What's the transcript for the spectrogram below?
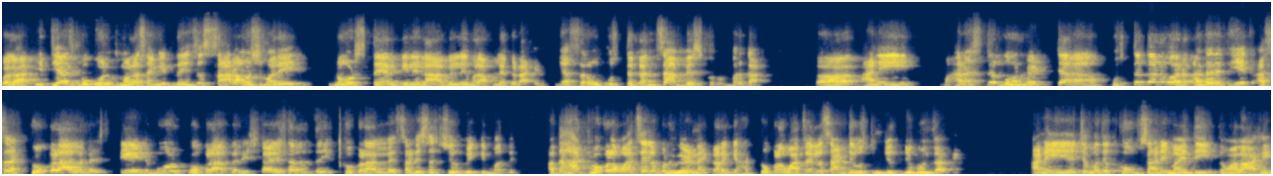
बघा इतिहास भूगोल तुम्हाला सांगितलं याचं सारांशमध्ये नोट्स तयार केलेला अवेलेबल आपल्याकडे आहेत. या सर्व पुस्तकांचा अभ्यास करून बरं का? आणि महाराष्ट्र गव्हर्नमेंटच्या पुस्तकांवर आधारित एक असा ठोकळा आलेला आहे. स्टेट बोर्ड ठोकळा गणेश काळे सरांचा एक ठोकळा आलेला आहे साडेसातशे रुपये किंमत आहे. आता हा ठोकळा वाचायला पण वेळ नाही कारण की हा ठोकळा वाचायला साठ दिवस तुमचे निघून जाते. आणि याच्यामध्ये खूप सारी माहिती तुम्हाला आहे.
